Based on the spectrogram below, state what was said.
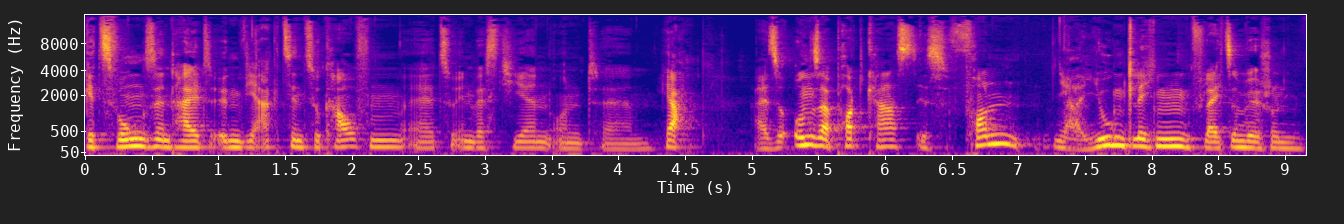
gezwungen sind, halt irgendwie Aktien zu kaufen, äh, zu investieren und ähm, ja. Also unser Podcast ist von ja, Jugendlichen, vielleicht sind wir schon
